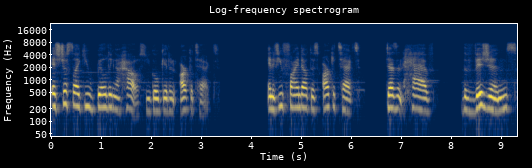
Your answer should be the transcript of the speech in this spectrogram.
it's just like you building a house. You go get an architect. And if you find out this architect doesn't have the visions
